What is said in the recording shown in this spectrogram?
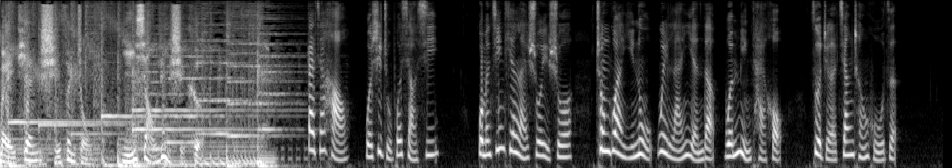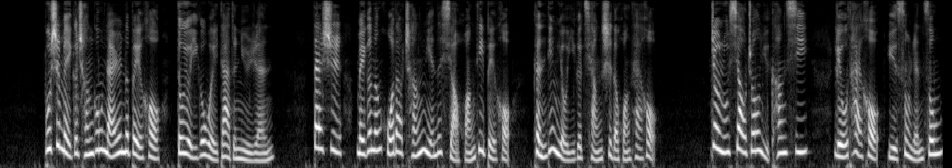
每天十分钟，一笑历史课。大家好，我是主播小溪。我们今天来说一说冲冠一怒为蓝颜的文明太后。作者江城胡子。不是每个成功男人的背后都有一个伟大的女人，但是每个能活到成年的小皇帝背后肯定有一个强势的皇太后。正如孝庄与康熙，刘太后与宋仁宗。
